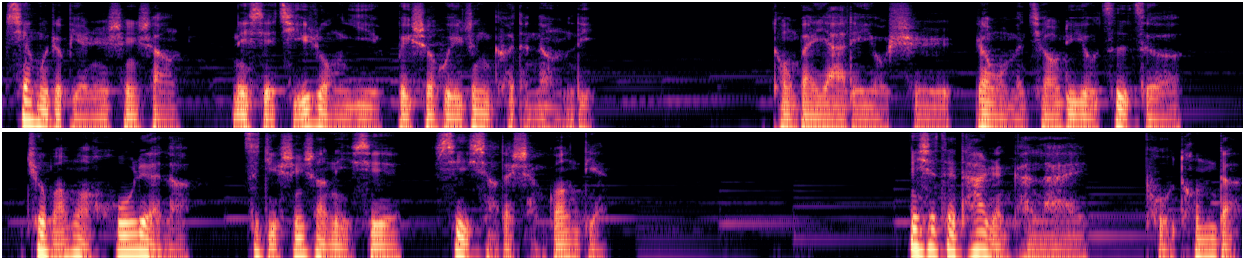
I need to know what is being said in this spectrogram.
羡慕着别人身上那些极容易被社会认可的能力。同伴压力有时让我们焦虑又自责，却往往忽略了自己身上那些细小的闪光点。那些在他人看来普通的、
